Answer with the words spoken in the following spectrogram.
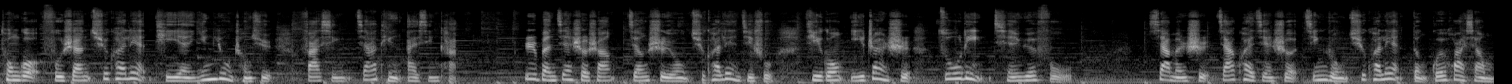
通过釜山区块链体验应用程序发行家庭爱心卡。日本建设商将使用区块链技术提供一站式租赁签约服务。厦门市加快建设金融区块链等规划项目，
